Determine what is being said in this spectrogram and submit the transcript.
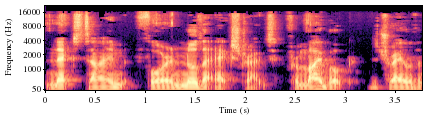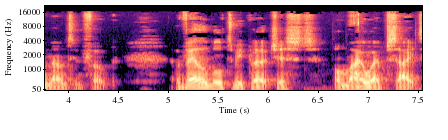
next time for another extract from my book, The Trail of the Mountain Folk, available to be purchased on my website,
